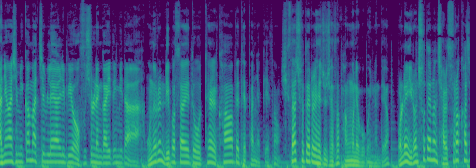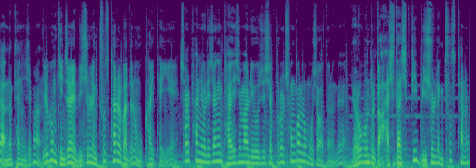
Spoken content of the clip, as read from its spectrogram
안녕하십니까 맛집 레알 reviewer 후슐랭 가이드입니다. 오늘은 리버사이드 호텔 카와베 데판야끼에서 식사 초대를 해주셔서 방문해보고 있는데요. 원래 이런 초대는 잘 수락하지 않는 편이지만 일본 긴자에 미슐랭 two star를 받은 우카이테이에 철판 요리장인 다이시마 리우즈 셰프를 총괄로 모셔왔다는데 여러분들도 아시다시피 미슐랭 two star는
